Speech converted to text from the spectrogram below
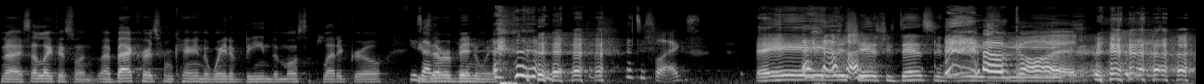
Nice. I like this one. My back hurts from carrying the weight of being the most athletic girl he's, He's ever, ever been, been. with. That's his flags. hey, there she is. She's dancing. Hey. Oh, God.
